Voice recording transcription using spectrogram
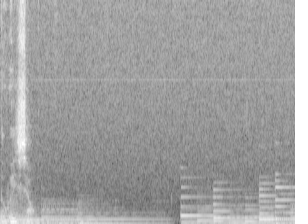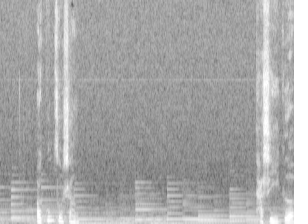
的微笑，而工作上。他是一个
